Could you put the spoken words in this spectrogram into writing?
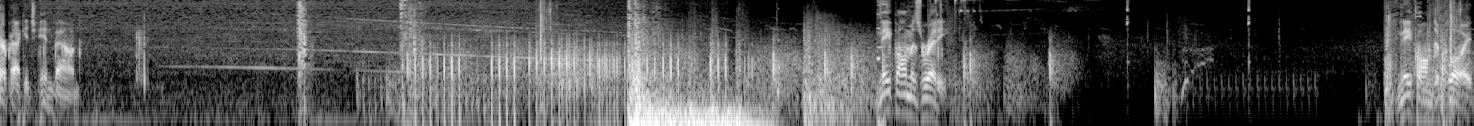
Care package inbound. Napalm is ready. Napalm deployed.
